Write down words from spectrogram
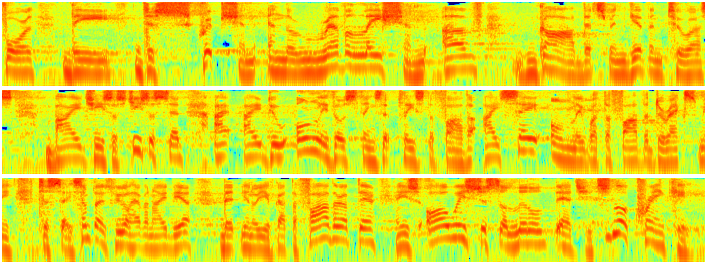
for the description and the revelation of God that's been given to us by Jesus. Jesus said, I, I do only those things that please the Father. I say only what the Father directs me to say. Sometimes people have an idea that, you know, you've got the Father up there and he's always just a little edgy, just a little cranky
